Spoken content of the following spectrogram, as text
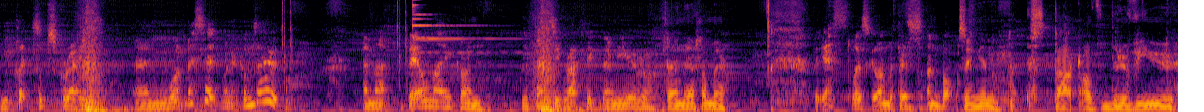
you click subscribe and you won't miss it when it comes out. And that bell icon, the fancy graphic down here or down there somewhere. But yes, let's get on with this unboxing and start of the review.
